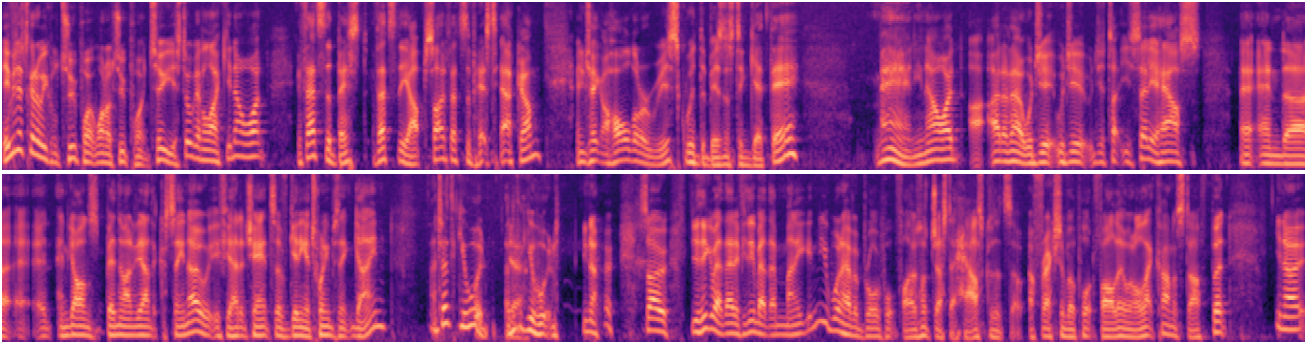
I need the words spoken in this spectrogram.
if it's just going to equal two point one or two point two, you're still going to like, you know what? If that's the best, if that's the upside, if that's the best outcome, and you take a whole lot of risk with the business to get there, man, you know, I, I, I don't know. Would you would you would you, t- you sell your house and uh, and, and go and spend the money down at the casino if you had a chance of getting a twenty percent gain? I don't think you would. I don't Yeah. think you would. You know, so you think about that. If you think about that money, and you want to have a broad portfolio. It's not just a house because it's a, fraction of a portfolio and all that kind of stuff. But you know,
